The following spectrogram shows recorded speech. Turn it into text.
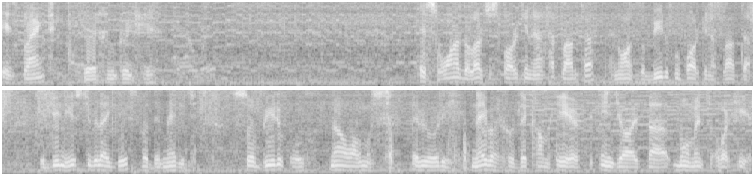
is blanked. Here, I'm going here. It's one of the largest park in Atlanta and one of the beautiful park in Atlanta. It didn't used to be like this, but they made it so beautiful. Now almost everybody neighborhood they come here enjoy the moments over here.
